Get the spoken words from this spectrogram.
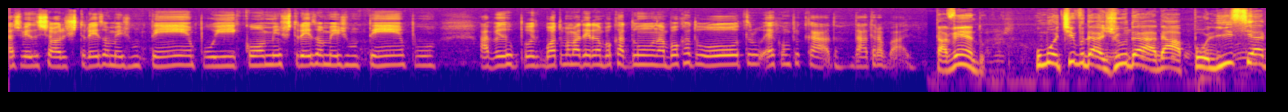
Às vezes chora os três ao mesmo tempo e come os três ao mesmo tempo. Às vezes bota uma madeira na boca de um, na boca do outro. É complicado, dá trabalho. Tá vendo? O motivo da ajuda da polícia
